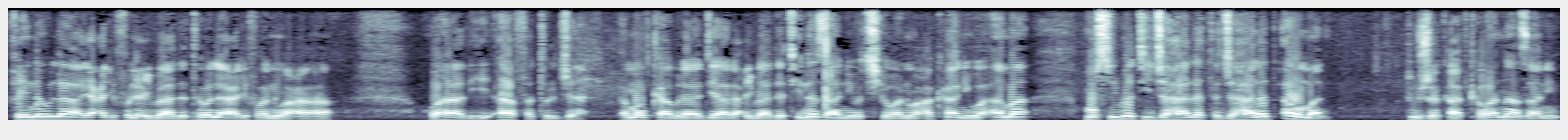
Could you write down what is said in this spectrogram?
فإنه لا يعرف العبادة ولا يعرف أنواعها وهذه آفة الجهل. أما كابرا ديار عبادتي نزاني وتشي وأنواع كاني وأما مصيبتي جهالة جهالة أو من توجكات كوانا زانين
